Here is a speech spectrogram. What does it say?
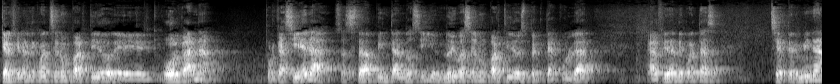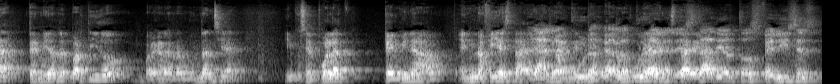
Que al final de cuentas era un partido del gol gana. Porque así era. O sea, se estaba pintando así. No iba a ser un partido espectacular. Al final de cuentas, se termina terminando el partido, valga la redundancia, y pues el Puebla termina en una fiesta. La locura, la locura en el estadio. estadio, todos felices.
